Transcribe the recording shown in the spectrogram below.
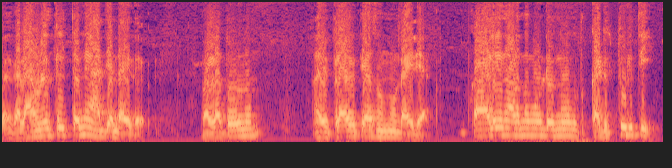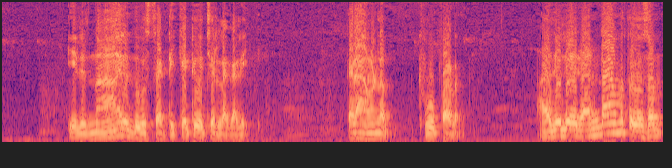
കലാമണ്ഡലത്തിൽ തന്നെ ആദ്യം ഉണ്ടായത്. വള്ളത്തോളിനും അഭിപ്രായ വ്യത്യാസമൊന്നും ഉണ്ടായില്ല. കളി നടന്നുകൊണ്ടിരുന്നു കടുത്തുരുത്തി. ഇത് നാല് ദിവസത്തെ ടിക്കറ്റ് വെച്ചുള്ള കളി. കലാമണ്ഡലം ട്രൂപ്പാണ് അതിൽ രണ്ടാമത്തെ ദിവസം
